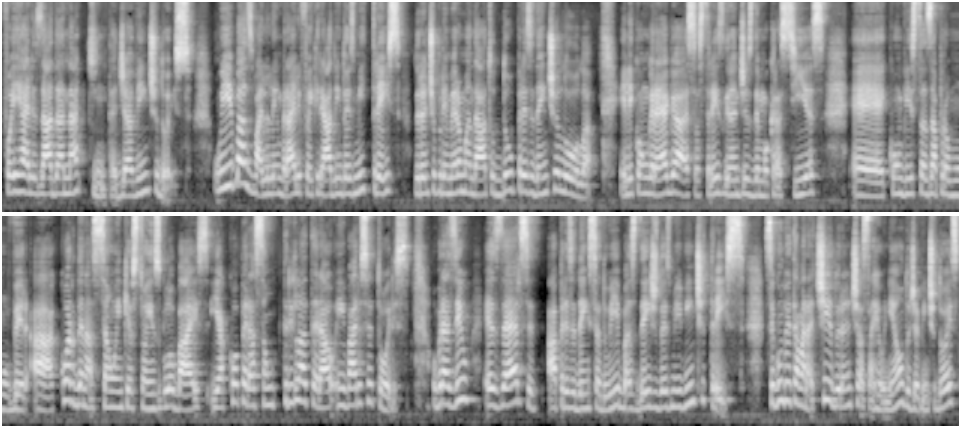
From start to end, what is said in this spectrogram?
foi realizada na quinta, dia 22. O IBAS, vale lembrar, ele foi criado em 2003, durante o primeiro mandato do presidente Lula. Ele congrega essas três grandes democracias é, com vistas a promover a coordenação em questões globais e a cooperação trilateral em vários setores. O Brasil exerce a presidência do IBAS desde 2023. Segundo o Itamaraty, durante essa reunião do dia 22,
